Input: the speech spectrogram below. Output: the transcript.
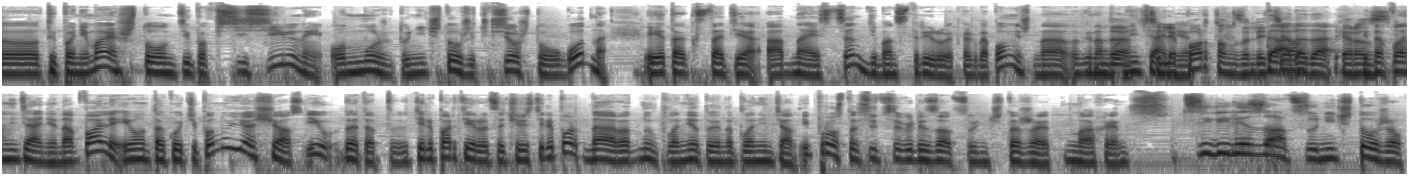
э, ты понимаешь, что он типа всесильный, он может уничтожить все, что угодно. И это, кстати, одна из сцен демонстрирует, когда, помнишь, на Да, инопланетяне... телепорт он залетел. Да, да, да. и раз- Инопланетяне напали, и он такой, типа, ну я сейчас. И этот телепортируется через телепорт на родную планету инопланетян. И просто всю цивилизацию уничтожает нахрен. Цивилизацию уничтожил.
